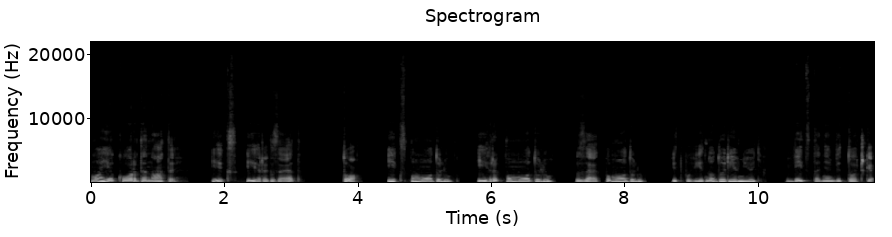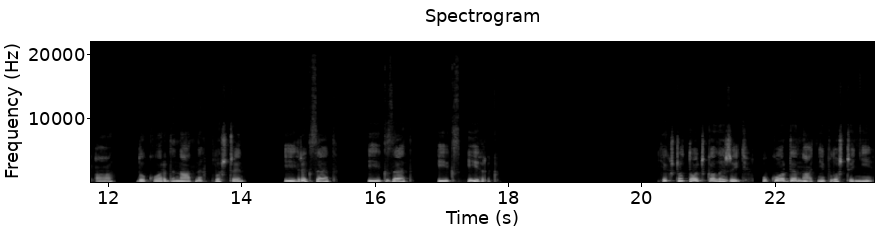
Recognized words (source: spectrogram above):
має координати x, y, z, то x по модулю, y по модулю, z по модулю відповідно дорівнюють відстаням від точки А до координатних площин YZ, XZ, XY. Якщо точка лежить у координатній площині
